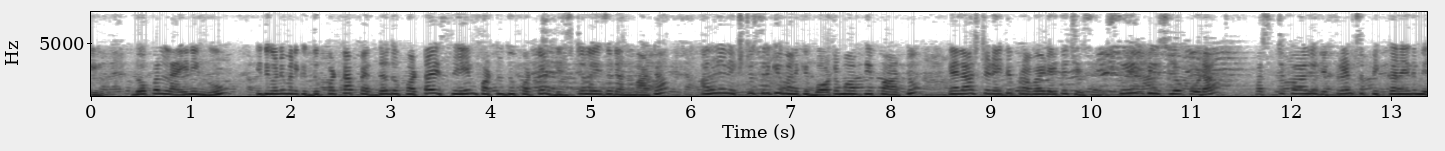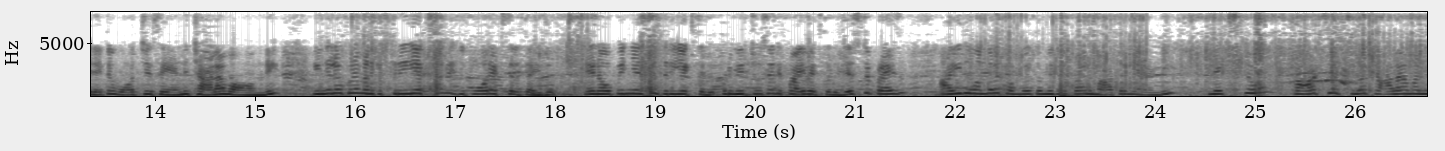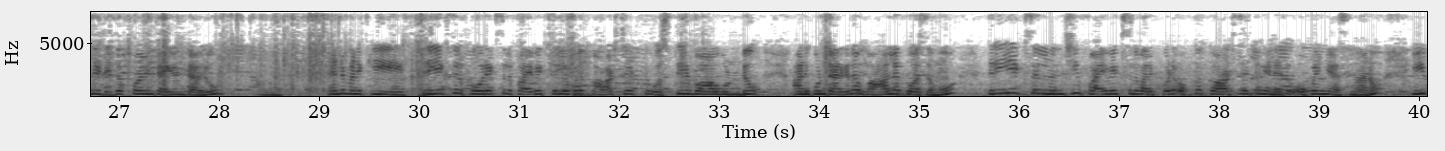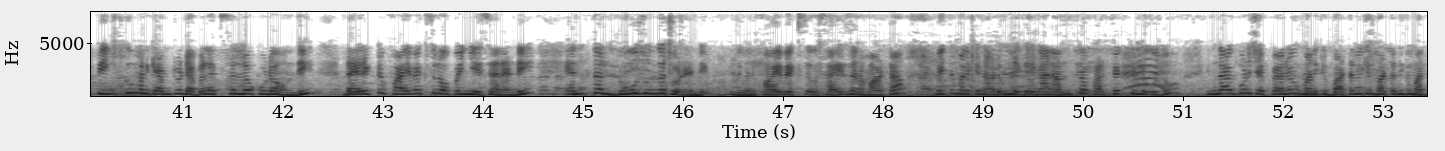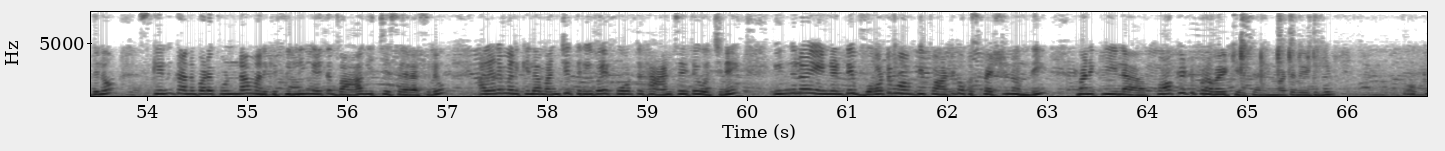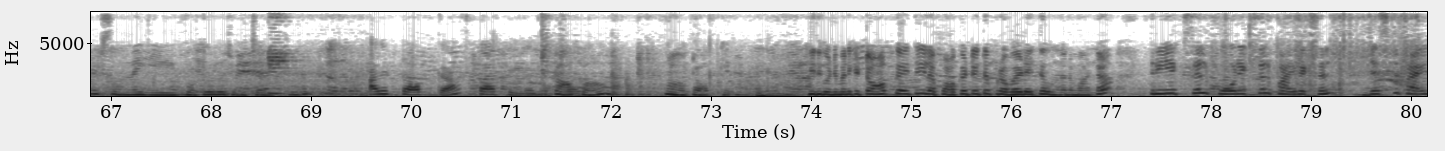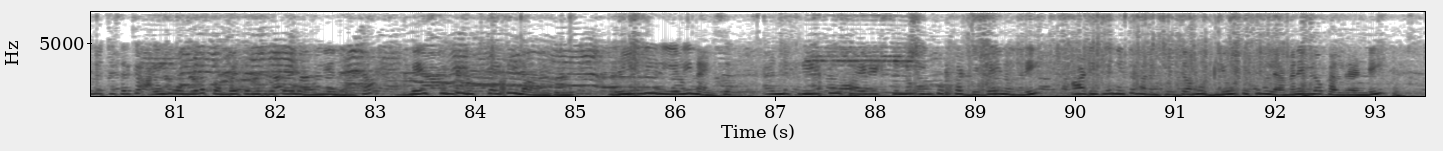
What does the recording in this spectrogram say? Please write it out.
లోపల లైనింగ్ ఇదిగోండి మనకి దుప్పట్ట పెద్ద దుప్పట్ట సేమ్ పట్టు దుప్పట్ట డిజిటలైజ్డ్ అనమాట అలానే నెక్స్ట్ వచ్చరికి మనకి బాటమ్ ఆఫ్ ది పార్ట్ ఎలాస్టెడ్ అయితే ప్రొవైడ్ అయితే చేశారు. సేమ్ పీస్లో కూడా first of all reference pic అనేది మీరైతే వాచ్ చేసేయండి. చాలా బాగుంది. ఇందులో కూడా మనకి త్రీ ఎక్స్ఎల్ ఇది ఫోర్ ఎక్స్ఎల్ సైజు నేను ఓపెన్ చేస్తే త్రీ ఎక్స్ఎల్ ఇప్పుడు మీరు చూసేది ఫైవ్ ఎక్స్ఎల్ జస్ట్ ప్రైస్ ఐదు వందల తొంభై తొమ్మిది రూపాయలు మాత్రమేనండి. నెక్స్ట్ కార్డ్ సెట్స్లో చాలా మంది డిసప్పాయింట్ అయి ఉంటారు. అండ్ మనకి three XL four XL five ఎక్సెల్లో కూడా కార్డ్ సెట్ వస్తే బాగుండు అనుకుంటారు కదా వాళ్ళ కోసము. త్రీ ఎక్స్ఎల్ నుంచి ఫైవ్ ఎక్స్ఎల్ వరకు కూడా ఒక్క కార్డ్ సెట్ నేనైతే ఓపెన్ చేస్తున్నాను. ఈ పింక్ మనకి ఎం టూ డబల్ ఎక్స్ఎల్లో కూడా ఉంది. డైరెక్ట్ ఫైవ్ ఎక్స్ఎల్ ఓపెన్ చేశానండి. ఎంత లూజ్ ఉందో చూడండి. ఇదిగోండి ఫైవ్ ఎక్స్ఎల్ సైజ్ అనమాట విత్ మనకి నడుము దగ్గర కానీ అంత పర్ఫెక్ట్ లూజు. ఇందాక కూడా చెప్పాను మనకి బటన్కి బటన్కి మధ్యలో స్కిన్ కనపడకుండా మనకి ఫిల్లింగ్ అయితే బాగా ఇచ్చేసారు అసలు. అలానే మనకి ఇలా మంచి త్రీ బై ఫోర్త్ హ్యాండ్స్ అయితే వచ్చినాయి. ఇందులో ఏంటంటే బాటమ్ ఆఫ్ ది పార్ట్ ఒక స్పెషల్ ఉంది. మనకి ఇలా పాకెట్ ప్రొవైడ్ చేశారు అనమాట వీటికి. పాకెట్స్ ఉన్నాయి ఈ ఫోటోలో చూపించారు అది టాప్ టాప్ టాప్ టాప్కి. ఇదిగోండి మనకి టాప్కి అయితే ఇలా పాకెట్ అయితే ప్రొవైడ్ అయితే ఉందన్నమాట. Three XL four XL five XL just price వచ్చేసరికి ఐదు వందల తొంభై తొమ్మిది రూపాయలు ఓన్లీ అనమాట వేసుకుంటే లుక్ అయితే ఇలా ఉంటుంది. Really really nice and three to five ఎక్స్ఎల్లో ఇంకొక డిజైన్ ఉంది. ఆ డిజైన్ అయితే మనం చూద్దాము. బ్యూటిఫుల్ లెమన్ ఎల్లో కలర్ అండి.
